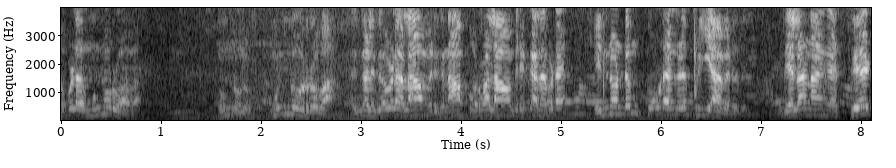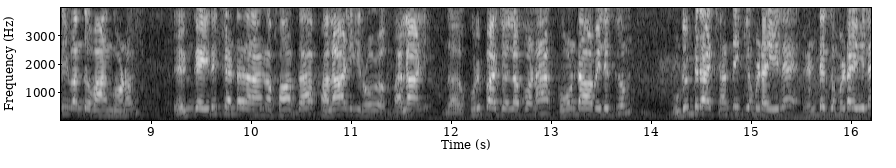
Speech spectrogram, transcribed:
எவ்வளவு முந்நூறு ரூபாவா முந்நூறு. முந்நூறு ரூபா எங்களுக்கு எவ்வளவு லாபம் இருக்கு? நாற்பது ரூபா லாபம் இருக்கு. அதை விட இன்னொன்றும் கூட எங்களுக்கு ஃப்ரீயா வருது. இதெல்லாம் நாங்க தேடி வந்து வாங்கணும். எங்க இருக்கின்றதை நாங்க பார்த்தா பலாலி ரோ பலாலி இந்த குறிப்பா சொல்ல போனா கோண்டாவிலுக்கும் உடும்பிரா சந்தைக்கும் இடையில ரெண்டுக்கும் இடையில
